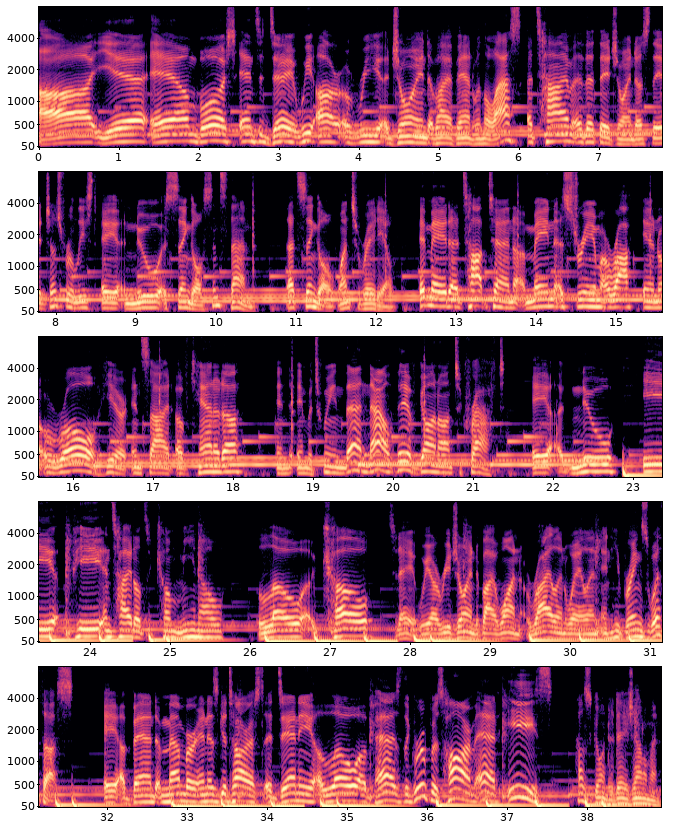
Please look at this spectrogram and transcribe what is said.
Ah, yeah, Ambush. And today we are rejoined by a band. When the last time that they joined us, they had just released a new single. Since then, that single went to radio. It made a top 10 mainstream rock and roll here inside of Canada. And in between then, now they have gone on to craft a new EP entitled Camino Loco. Today we are rejoined by one Rylan Whalen, and he brings with us a, band member and his guitarist Danny Lopez. The group is Harm and Ease. How's it going today, gentlemen?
